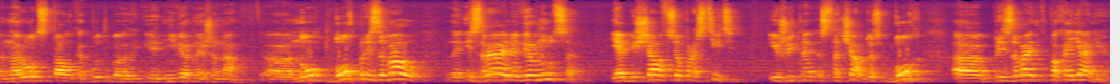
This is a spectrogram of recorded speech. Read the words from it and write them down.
народ стал как будто бы и неверная жена. Э, но Бог призывал Израиля вернуться и обещал все простить и жить на- сначала. То есть Бог э, призывает к покаянию.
